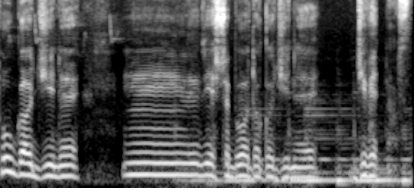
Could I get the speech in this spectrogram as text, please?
pół godziny jeszcze było do godziny 19.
